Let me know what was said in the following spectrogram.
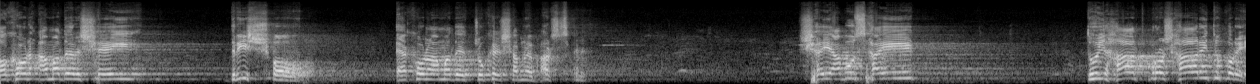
তখন আমাদের সেই দৃশ্য এখন আমাদের চোখের সামনে ভাসছে। সেই আবু সাইদ দুই হাত প্রসারিত করে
